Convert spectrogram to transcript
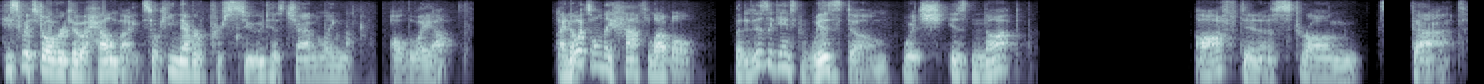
he switched over to a Hell Knight, so he never pursued his channeling all the way up. I know it's only half level, but it is against Wisdom, which is not often a strong stat.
